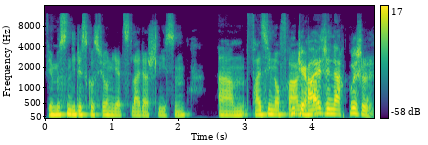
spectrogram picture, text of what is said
wir müssen die Diskussion jetzt leider schließen. Ähm, falls Sie noch Fragen Gute Reise haben, nach Brüssel.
